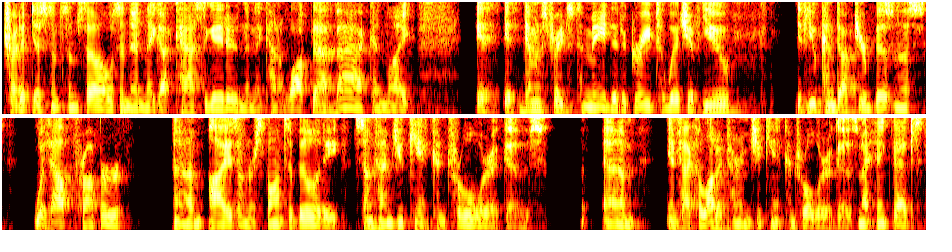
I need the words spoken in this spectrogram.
try to distance themselves and then they got castigated and then they kind of walked that back and like it, it demonstrates to me the degree to which if you if you conduct your business without proper um, eyes on responsibility sometimes you can't control where it goes. Um, in fact a lot of times you can't control where it goes and i think that's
